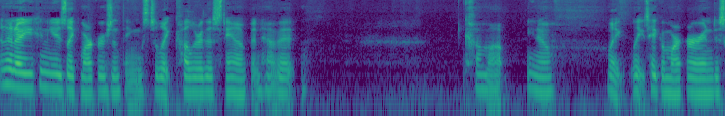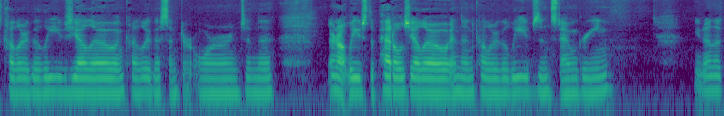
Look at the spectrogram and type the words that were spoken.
And I know you can use like markers and things to like color the stamp and have it come up, you know, like like take a marker and just color the leaves yellow and color the center orange and the or not leaves the petals yellow and then color the leaves and stem green. You know that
